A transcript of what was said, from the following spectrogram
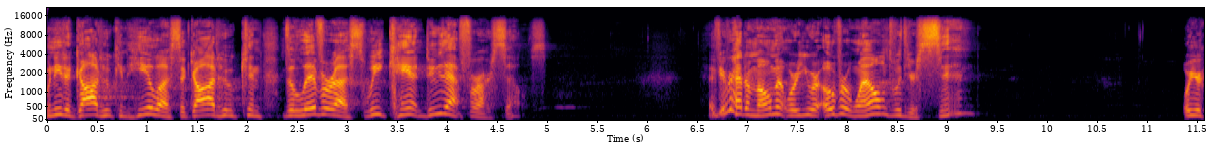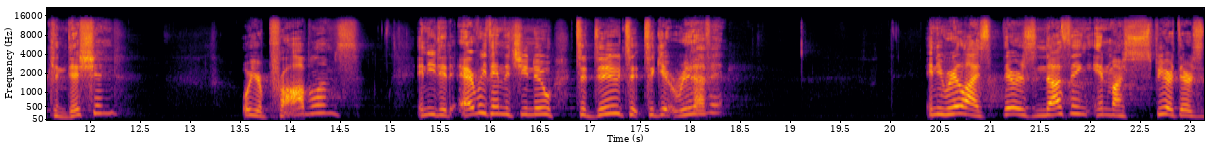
We need a God who can heal us, a God who can deliver us. We can't do that for ourselves. Have you ever had a moment where you were overwhelmed with your sin or your condition or your problems and you did everything that you knew to do to, to get rid of it? And you realize there is nothing in my spirit, there's,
